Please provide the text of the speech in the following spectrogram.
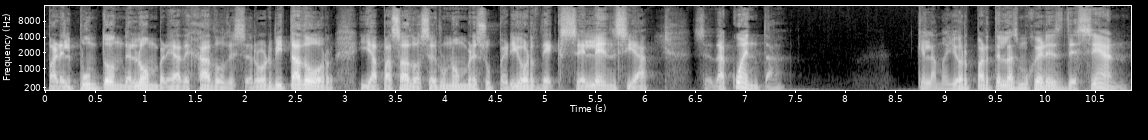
Para el punto donde el hombre ha dejado de ser orbitador y ha pasado a ser un hombre superior de excelencia, se da cuenta que la mayor parte de las mujeres desean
